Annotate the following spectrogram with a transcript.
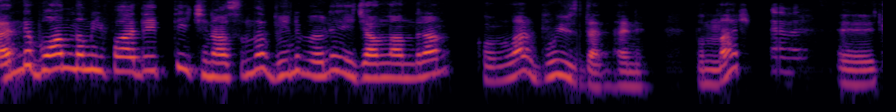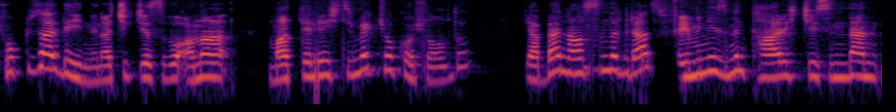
bende bu anlamı ifade ettiği için aslında beni böyle heyecanlandıran konular bu yüzden hani bunlar. Evet. Eee, çok güzel değindin. Açıkçası bu ana maddeleştirmek çok hoş oldu. Ya ben aslında biraz feminizmin tarihçesinden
